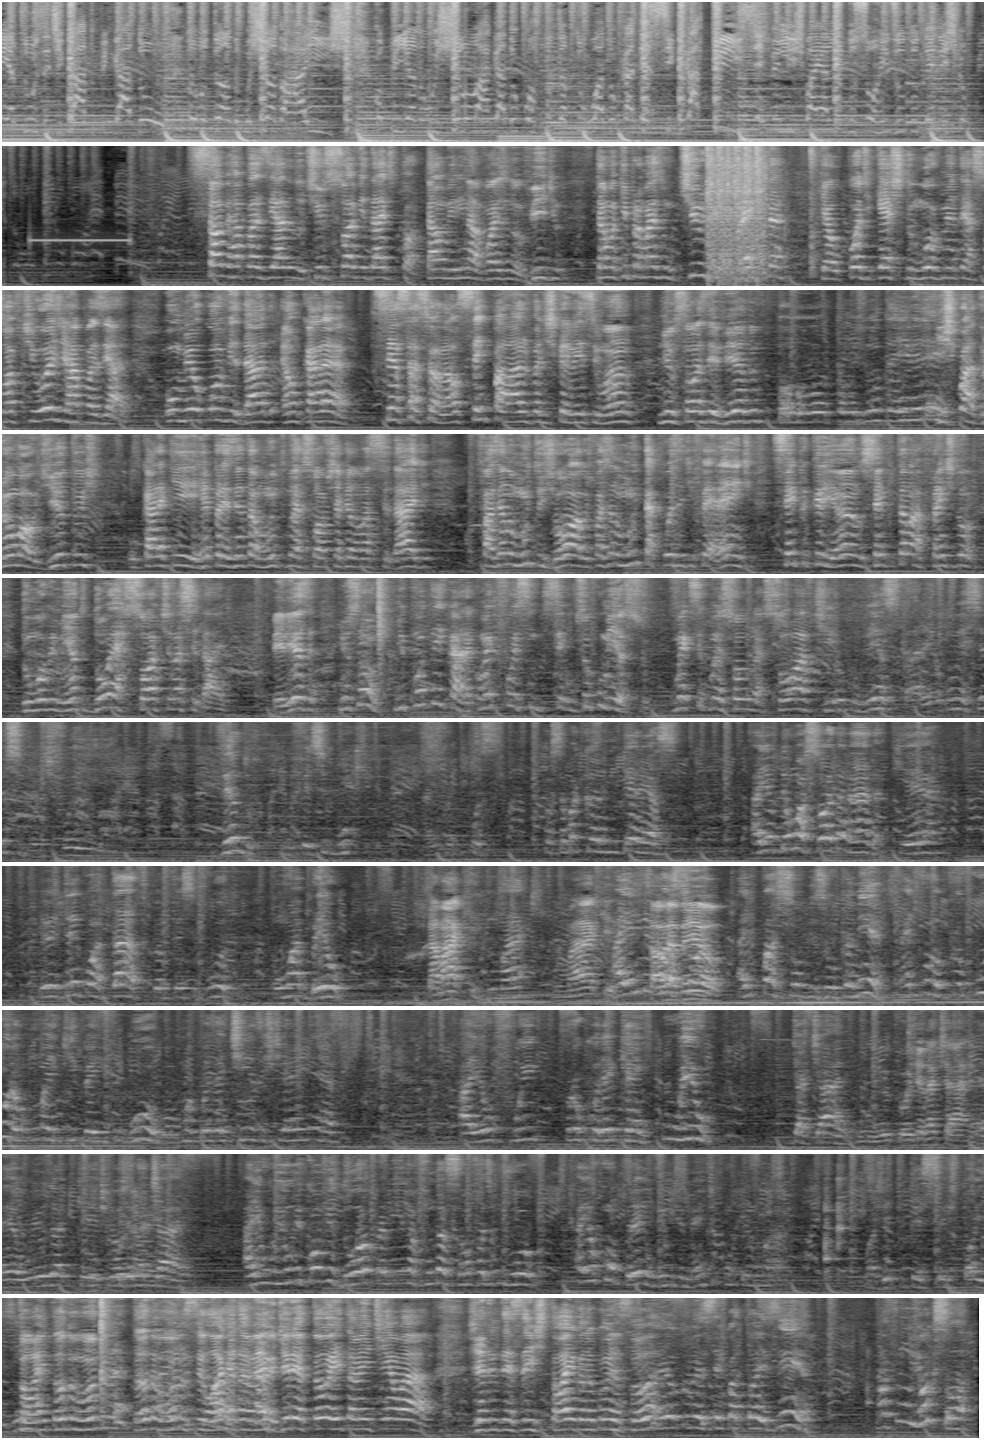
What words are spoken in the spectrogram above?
meia dúzia de gato pingador. Tô lutando, puxando a raiz, copiando o estilo largado, corpo tatuado, cadê cicatriz? Ser feliz vai além do sorriso do tênis que eu piso. Salve rapaziada do Tiro, suavidade total, Mirim na voz e no vídeo. Estamos aqui para mais um Tiro de Festa, que é o podcast do Movimento Airsoft. E hoje, rapaziada, o meu convidado é um cara sensacional, sem palavras para descrever esse mano, Nilson Azevedo. Pô, tamo junto aí, Mirim. Esquadrão Malditos, o cara que representa muito no Airsoft aqui na nossa cidade, fazendo muitos jogos, fazendo muita coisa diferente, sempre criando, sempre estando à frente do, do movimento do Airsoft na cidade. Beleza? Nilson, me conta aí, cara, como é que foi assim, o seu começo? Como é que você começou no Airsoft? Eu começo, cara, eu comecei o seguinte, foi vendo no Facebook. Aí foi, pô, isso é bacana, me interessa. Aí eu dei uma sorte danada, que é. Eu entrei em contato pelo Facebook com o Abreu, Da MAC? do MAC. Do MAC. Aí ele me Salve, passou, Abreu. Aí ele passou o bisu pra mim, aí ele falou, procura uma equipe aí em Friburgo, alguma coisa, aí tinha, existia a NF. Aí eu fui, procurei quem? O Will, de Charlie. O Will, que hoje é da Charlie. É, o Will da, que, hoje é da. Charlie. Aí o Will me convidou pra mim ir na fundação fazer um jogo. Aí eu comprei, humildemente, eu comprei uma, uma G36 Toyzinha. Toy, todo mundo, né? Todo Aí, mundo se pô. loca também. O diretor aí também tinha uma G36 Toy quando começou. Aí eu comecei com a Toyzinha, mas foi um jogo só.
